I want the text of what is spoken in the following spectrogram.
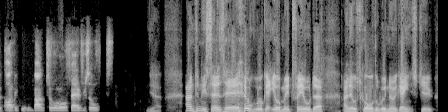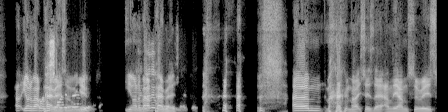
to either giving banter or their results. Yeah. Anthony says here, we'll get your midfielder and he'll score the winner against you. Uh, you're on about Oh, you Perez, are you? You're on about didn't know they were Perez. um, Mike says there, and the answer is,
